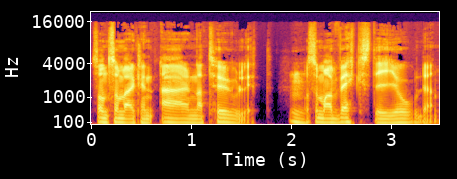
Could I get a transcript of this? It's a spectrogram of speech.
sånt som verkligen är naturligt Mm. och som har växt i jorden.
